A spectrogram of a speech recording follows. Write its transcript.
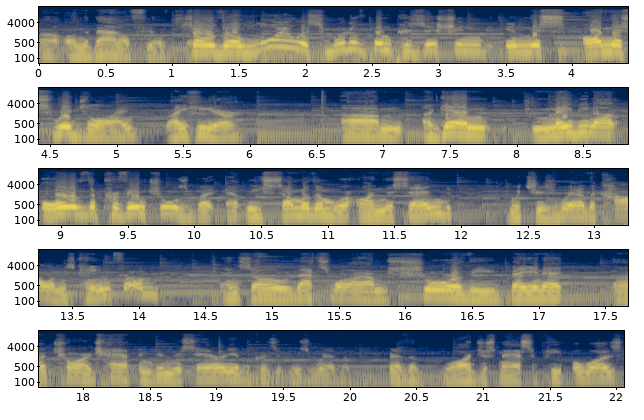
uh, on the battlefield. So the loyalists would have been positioned in this on this ridge line right here. Um, again, maybe not all of the provincials, but at least some of them were on this end, which is where the columns came from. And so that's why I'm sure the bayonet uh, charge happened in this area because it was where the where the largest mass of people was.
